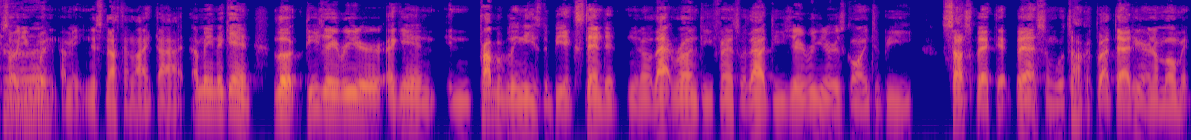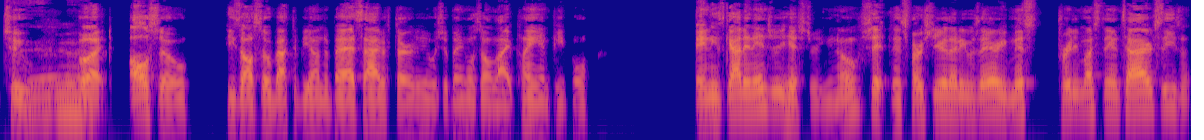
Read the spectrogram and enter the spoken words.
So you wouldn't, I mean, it's nothing like that. I mean, again, look, DJ Reader, again, probably needs to be extended. You know, that run defense without DJ Reader is going to be suspect at best. And we'll talk about that here in a moment too. Yeah. But also, he's also about to be on the bad side of 30, which the Bengals don't like playing people. And he's got an injury history, you know, shit. His first year that he was there, he missed pretty much the entire season.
